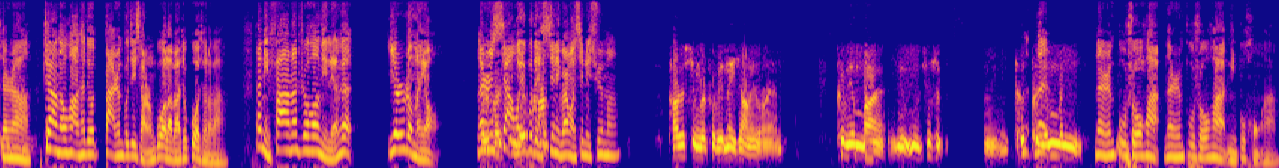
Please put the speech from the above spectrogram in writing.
先生。这样的话，他就大人不计小人过了吧，就过去了吧。但你发完了之后，你连个音儿都没有，那人下回不得心里边往心里去吗？他是性格特别内向那种人，特别慢，又又就是。嗯，特特别闷。那人不说话，那人不说话，你不哄啊？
